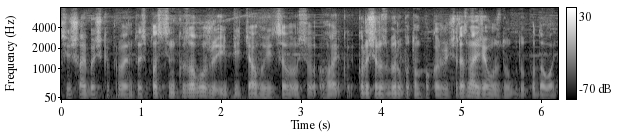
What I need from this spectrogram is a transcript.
ці шайбочки провинен. Тобто пластинку завожу і підтягується ось гайкою. Коротше, розберу, потім покажу. Через неї я воздух буду подавати.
